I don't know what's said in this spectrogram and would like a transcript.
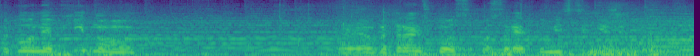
такого необхідного е, ветеранського осередку в місті Ніжині.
